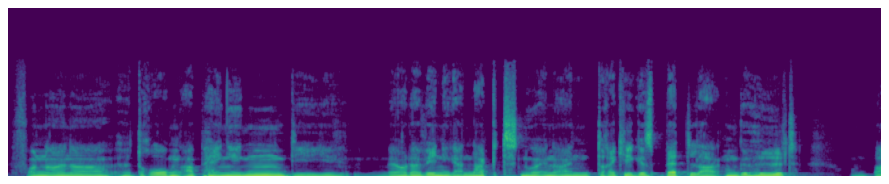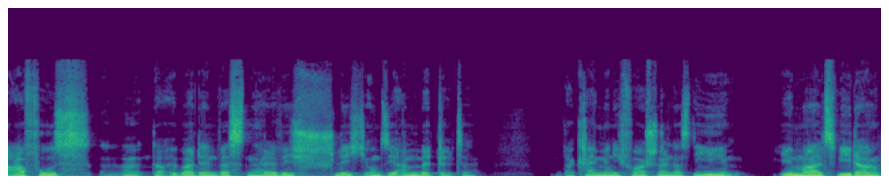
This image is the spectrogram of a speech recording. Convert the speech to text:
von einer äh, Drogenabhängigen, die mehr oder weniger nackt, nur in ein dreckiges Bettlaken gehüllt und barfuß äh, da über den Westen Hellwig schlich und sie anbettelte. Da kann ich mir nicht vorstellen, dass die jemals wieder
